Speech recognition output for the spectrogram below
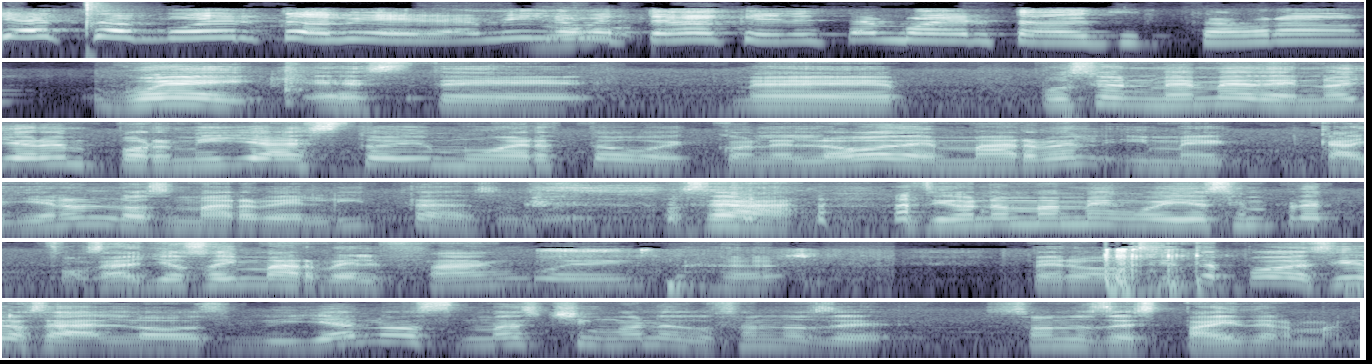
ya está muerto, bien. A mí no, No. me tengo que está muerto, cabrón. Güey, este. Me puse un meme de no lloren por mí, ya estoy muerto, güey, con el logo de Marvel y me cayeron los Marvelitas, güey. O sea, les digo, no mamen, güey, yo siempre. O sea, yo soy Marvel fan, güey. Pero sí te puedo decir, o sea, los villanos más chingones son los de son los de Spider-Man.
